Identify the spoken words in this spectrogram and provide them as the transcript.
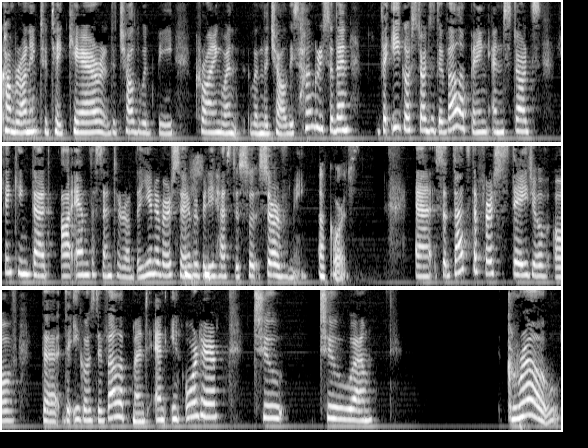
come running to take care and the child would be crying when, when the child is hungry. So then the ego starts developing and starts thinking that I am the center of the universe, so everybody has to so- serve me. Of course. Uh, so that's the first stage of, of the, the ego's development. And in order to, to, um, grow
